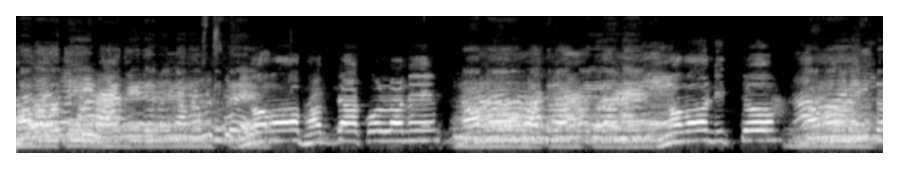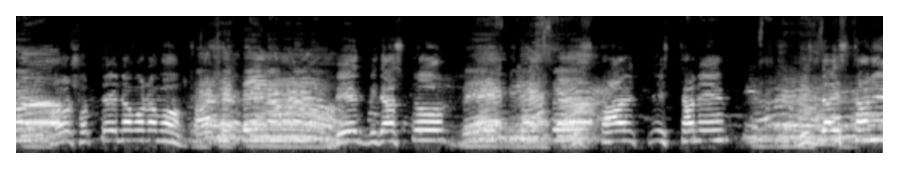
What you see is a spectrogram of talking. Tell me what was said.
ভগবতী ভারতী দেবী নমস্তুতে। নম ভদ্রা কল্যাণে। নম নিত্য। নম নিত্য। সরস্বতী নম নম। সরস্বতী নম নম। বেদ বিদাস্ত স্থান- বিদ্যা স্থানে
